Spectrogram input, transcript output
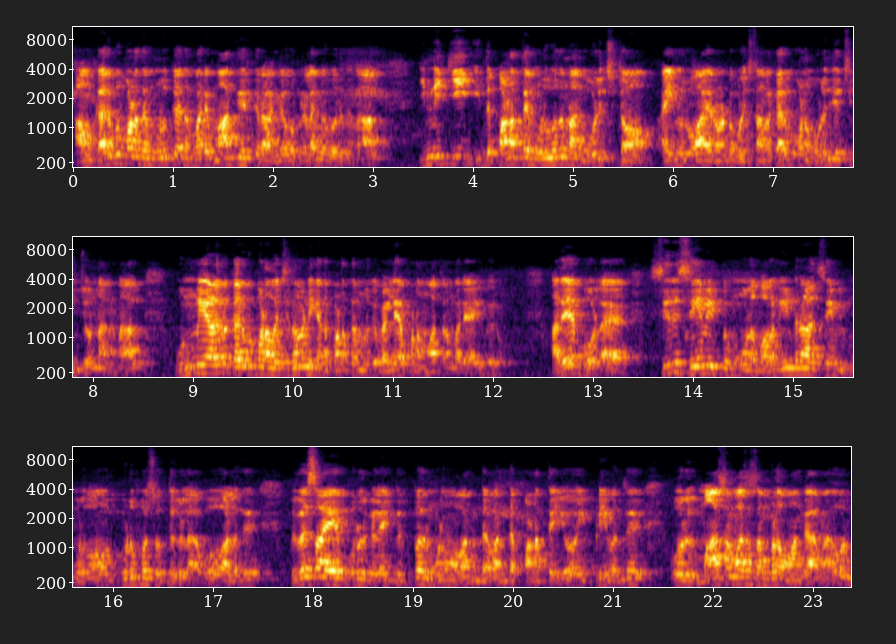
அவங்க கருப்பு பணத்தை முழுக்க இந்த மாதிரி மாத்திருக்கிறாங்க ஒரு நிலைமை வருதுனால் இன்னைக்கு இந்த பணத்தை முழுவதும் நாங்கள் ஒழிச்சிட்டோம். ஐநூறுரூவா ஆயிரம் ரூபாய் ஒழிச்சிட்டாங்க கருப்பு பணம் ஒழிஞ்சிருச்சுன்னு சொன்னாங்கன்னால் உண்மையாலுமே கருப்பு பணம் வச்சுதான் இன்னைக்கு அந்த பணத்தை முழுக்க வெள்ளையா பணம் மாத்துற மாதிரி ஆகி போயிடும் அதே போல சிறு சேமிப்பு மூலமாக நீண்ட நாள் சேமிப்பு மூலமாக ஒரு குடும்ப சொத்துக்களாவோ அல்லது விவசாய பொருட்களை விற்பதன் மூலமாக வந்த வந்த பணத்தையோ இப்படி வந்து ஒரு மாத மாதம் சம்பளம் வாங்காம ஒரு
